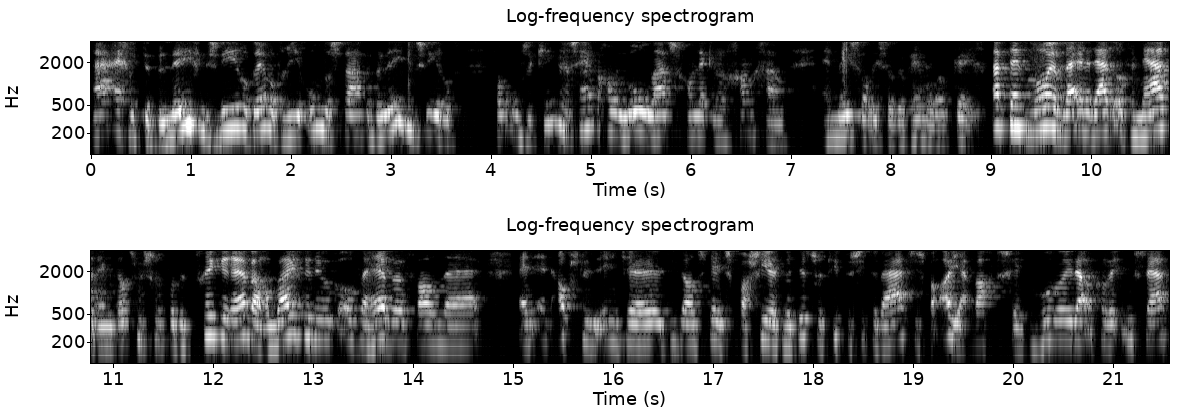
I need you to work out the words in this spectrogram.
nou, eigenlijk de belevingswereld, hè, wat er hieronder staat, de belevingswereld van onze kinderen. Ze hebben gewoon lol, laat ze gewoon lekker hun gang gaan. En meestal is dat ook helemaal oké. Maar ik denk mooi om daar inderdaad over na te denken. Dat is misschien ook wel de trigger hè, waarom wij het er nu ook over hebben. Van, uh, en, en absoluut eentje die dan steeds passeert met dit soort type situaties. Van, oh ja, wacht eens even, hoe wil je daar ook alweer in staan?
